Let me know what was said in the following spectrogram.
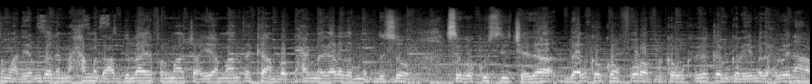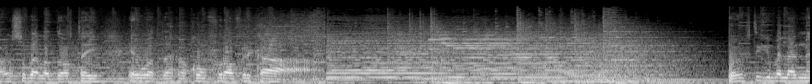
soomaaliya mudane maxamed cabdulaahi farmaajo ayaa maanta ka ambabaxay magaalada muqdiso isagoo ku sii jeeda dalka koonfur afrika. Uu kaga qaybgalayay madaxweynaha cusub ee la doortay ee wadanka koonfur afrika wafdigii ballaadhna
